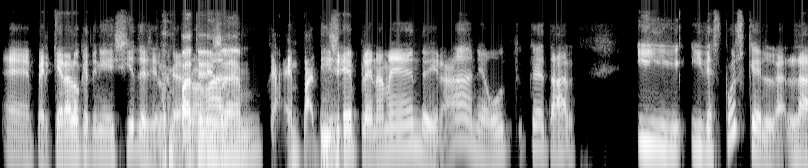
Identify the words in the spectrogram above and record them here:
eh, perquè era el que tenia eixides i el que era normal, empatitze plenament de dir, ah, n'hi ha hagut què tal. I, I després que la, la,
